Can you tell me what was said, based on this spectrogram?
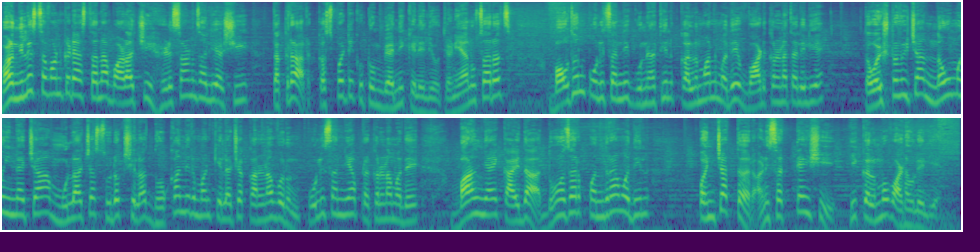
बाळ निलेश चव्हाणकडे असताना बाळाची हेळसाण झाली अशी तक्रार कसपटे कुटुंबियांनी केलेली होती आणि यानुसारच बावधन पोलिसांनी गुन्ह्यातील कलमांमध्ये वाढ करण्यात आलेली आहे. तर वैष्णवीच्या नऊ महिन्याच्या मुलाच्या सुरक्षेला धोका निर्माण केल्याच्या कारणावरून पोलिसांनी या प्रकरणामध्ये बाळ न्याय कायदा दोन हजार पंधरामधील पंच्याहत्तर आणि सत्याऐंशी ही कलमं वाढवलेली आहे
